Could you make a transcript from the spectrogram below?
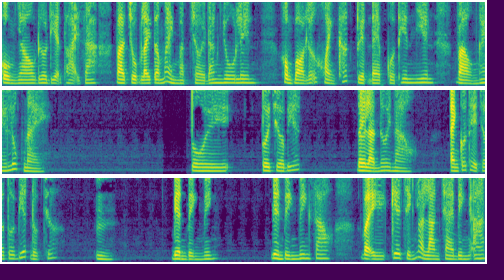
cùng nhau đưa điện thoại ra và chụp lấy tấm ảnh mặt trời đang nhô lên, không bỏ lỡ khoảnh khắc tuyệt đẹp của thiên nhiên vào ngay lúc này. Tôi... tôi chưa biết. Đây là nơi nào? Anh có thể cho tôi biết được chứ? Ừ. Biển Bình Minh. Biển Bình Minh sao? Vậy kia chính là làng trài Bình An.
